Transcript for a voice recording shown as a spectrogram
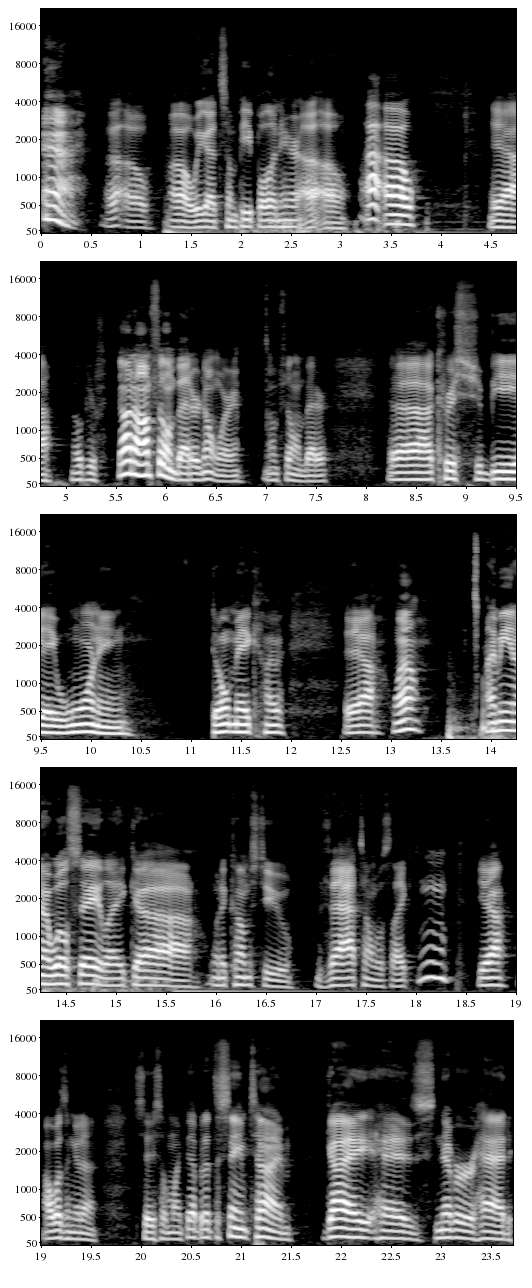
uh oh. Oh, we got some people in here. Uh oh. Uh oh. Yeah. Hope you're. No, no, I'm feeling better. Don't worry. I'm feeling better. Uh, Chris should be a warning. Don't make. Uh, yeah. Well, I mean, I will say, like, uh, when it comes to that, I was like, hmm, yeah, I wasn't gonna say something like that. But at the same time, guy has never had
